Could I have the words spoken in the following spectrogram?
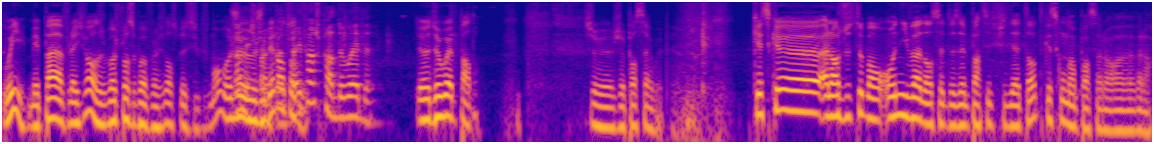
Oui, mais pas à Fly Force. Moi je pense pas à Fly Force spécifiquement. Moi Non, je, je bien parle pas de entendu. Flight Force, je parle de web Euh, de web, pardon. je, je pensais à web. Qu'est-ce que. Alors justement, on y va dans cette deuxième partie de file d'attente. Qu'est-ce qu'on en pense alors euh, voilà.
